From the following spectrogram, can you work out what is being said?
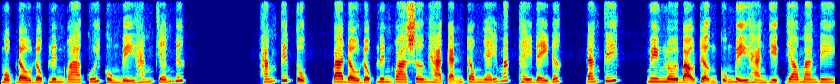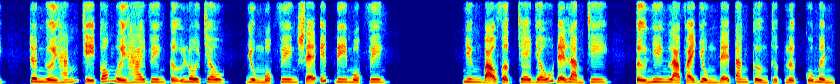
Một đầu độc linh hoa cuối cùng bị hắn chém đứt. Hắn tiếp tục, ba đầu độc linh hoa sơn hà cảnh trong nháy mắt thay đầy đất, đáng tiếc, nguyên lôi bảo trận cũng bị hàng diệt giao mang đi, trên người hắn chỉ có 12 viên tử lôi châu, dùng một viên sẽ ít đi một viên. Nhưng bảo vật che giấu để làm chi, tự nhiên là phải dùng để tăng cường thực lực của mình,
